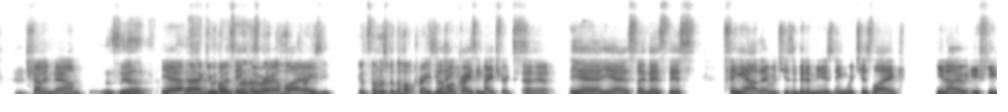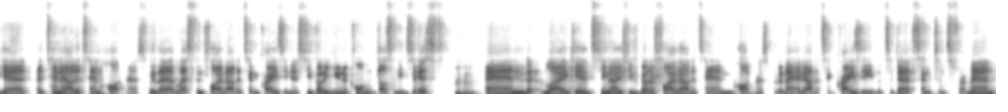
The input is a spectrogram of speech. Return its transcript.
Shut him down. Yeah. Yeah. Yeah. You, you were telling us we about the hot like, crazy. You were telling us about the hot crazy. The matrix. hot crazy matrix. Yeah. Yeah. Yeah. Yeah. So there's this thing out there, which is a bit amusing, which is like, you know, if you get a 10 out of 10 hotness with a less than five out of 10 craziness, you've got a unicorn that doesn't exist. Mm-hmm. And like it's, you know, if you've got a five out of 10 hotness, but an eight out of 10 crazy, that's a death sentence for a man,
